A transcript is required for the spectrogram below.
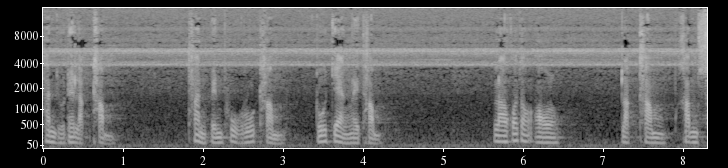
ท่านอยู่ในหลักธรรม ท่านเป็นผู้รู้ธรรม รู้แจ้งในธรรม เราก็ต้องเอาหลักธรรมคำส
